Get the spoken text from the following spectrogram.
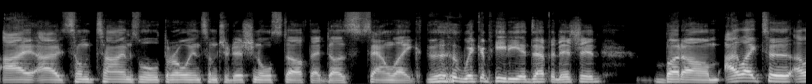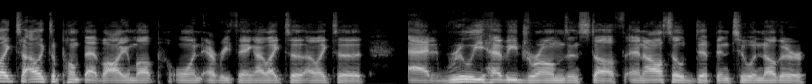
I I sometimes will throw in some traditional stuff that does sound like the Wikipedia definition. But um I like to I like to I like to pump that volume up on everything. I like to I like to add really heavy drums and stuff and I also dip into another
